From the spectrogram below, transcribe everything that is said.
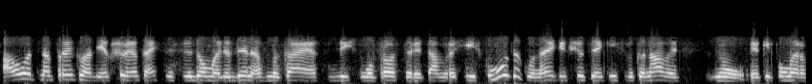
А от, наприклад, якщо якась несвідома людина вмикає в публічному просторі там російську музику, навіть якщо це якийсь виконавець, ну який помер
